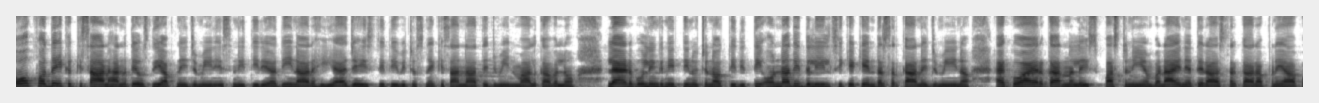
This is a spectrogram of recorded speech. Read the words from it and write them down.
ਉਹ ਖੁਦ ਇੱਕ ਕਿਸਾਨ ਹਨ ਤੇ ਉਸ ਦੀ ਆਪਣੀ ਜ਼ਮੀਨ ਇਸ ਨੀਤੀ ਦੇ ਅਧੀਨ ਆ ਰਹੀ ਹੈ। ਅਜਿਹੀ ਸਥਿਤੀ ਵਿੱਚ ਉਸਨੇ ਕਿਸਾਨਾਂ ਅਤੇ ਜ਼ਮੀਨ ਮਾਲਕਾਂ ਵੱਲੋਂ ਲੈਂਡ ਪੂਲਿੰਗ ਨੀਤੀ ਨੂੰ ਚੁਣੌਤੀ ਦਿੱਤੀ। ਉਹਨਾਂ ਦੀ ਦਲੀਲ ਸੀ ਕਿ ਕੇਂਦਰ ਸਰਕਾਰ ਨੇ ਜ਼ਮੀਨ ਐਕਵਾਇਰ ਕਰਨ ਲਈ ਸਪਸ਼ਟ ਨਿਯਮ ਬਣਾਏ ਨੇ ਅਤੇ ਰਾਜ ਸਰਕਾਰ ਆਪਣੇ ਆਪ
